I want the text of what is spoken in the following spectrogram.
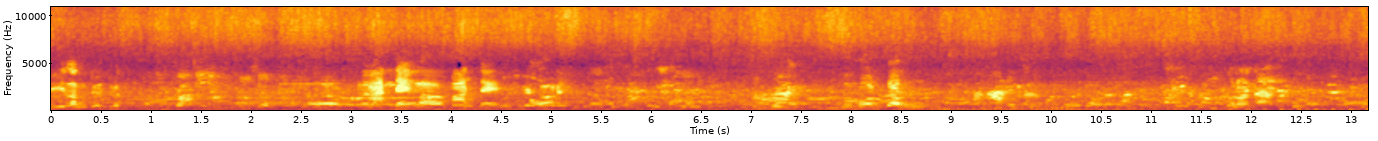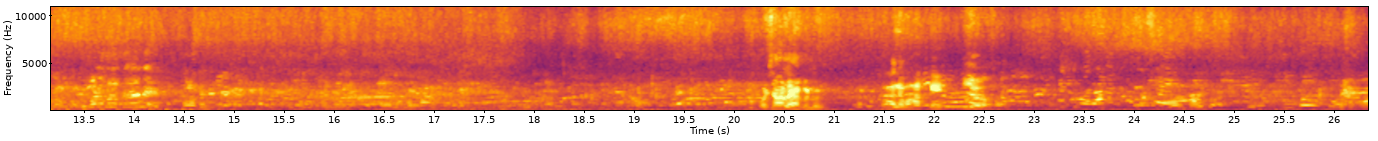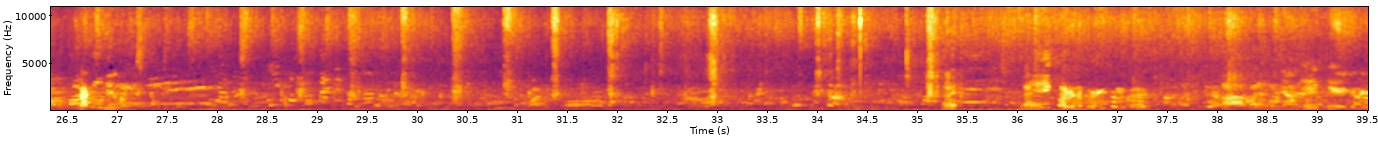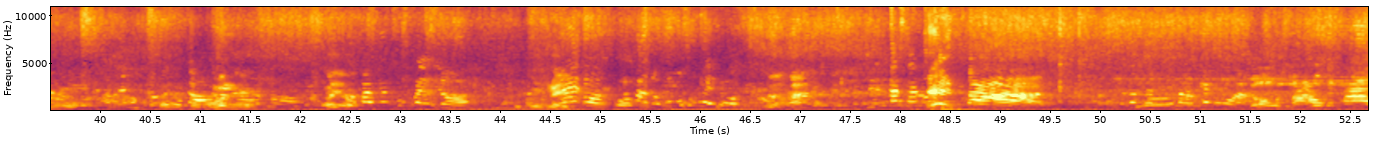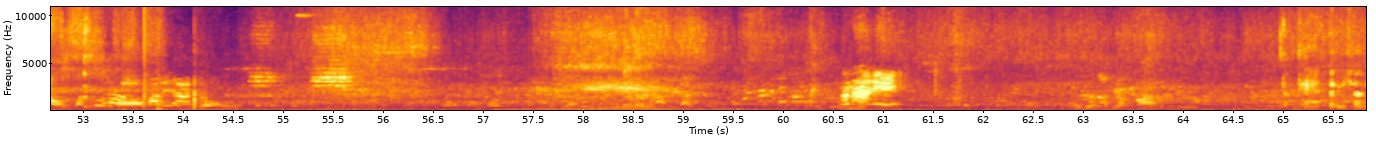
Hilang tu tu. Mantek lah, mantek. Montor. Kalau anak Kok salah aku nun? kalau pakai. Iya. Lagi dia. Eh? Nah, ini kalau ini beri kalau Iki gini lho. Kayak eh?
